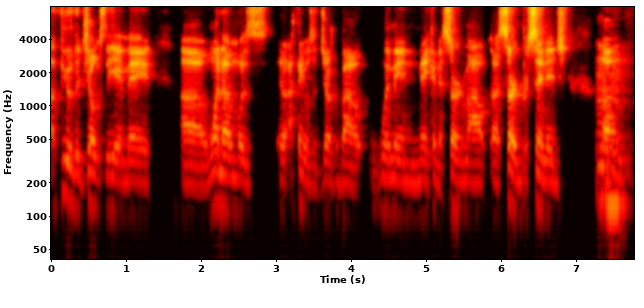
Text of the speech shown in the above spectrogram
a few of the jokes that he had made. Uh, one of them was I think it was a joke about women making a certain amount, a certain percentage Mhm. um,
